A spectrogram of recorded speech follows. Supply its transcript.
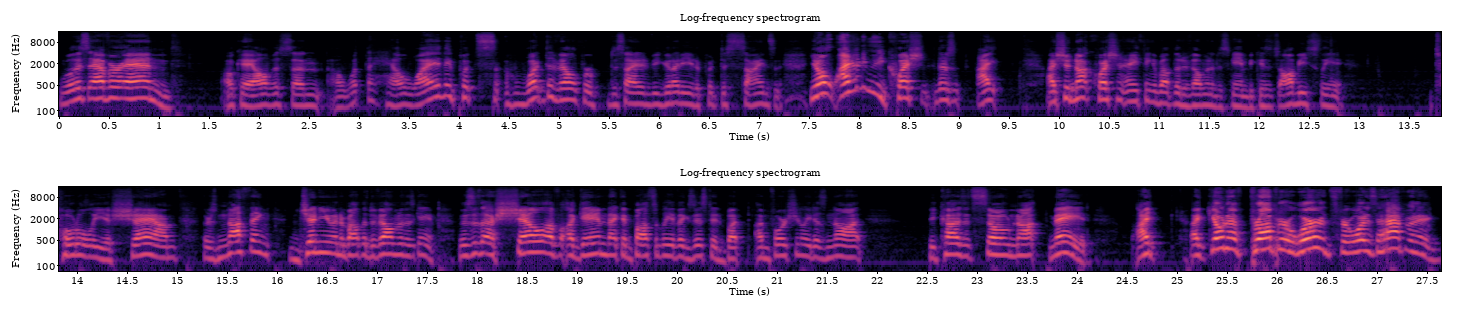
Will this ever end? Okay, all of a sudden, oh, what the hell? Why did they put? What developer decided it'd be a good idea to put the signs? You know, I didn't even question. There's I, I should not question anything about the development of this game because it's obviously totally a sham. There's nothing genuine about the development of this game. This is a shell of a game that could possibly have existed, but unfortunately does not because it's so not made. I I don't have proper words for what is happening.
